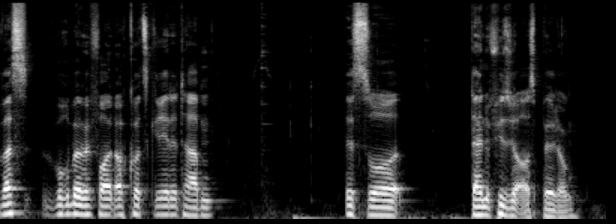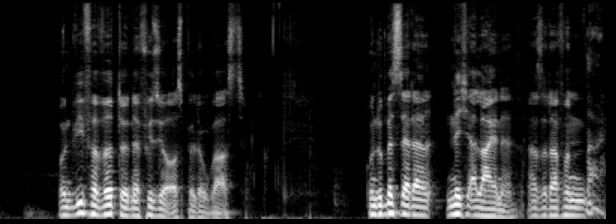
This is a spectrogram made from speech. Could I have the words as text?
was, worüber wir vorhin auch kurz geredet haben, ist so deine Physioausbildung. Und wie verwirrt du in der Physioausbildung warst. Und du bist ja da nicht alleine. Also davon Nein.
